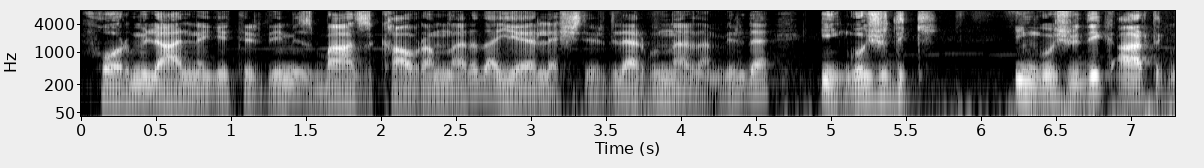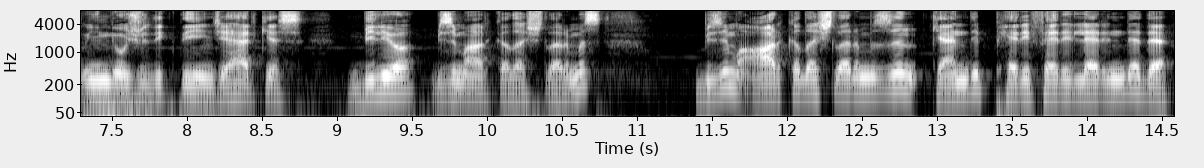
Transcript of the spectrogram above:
formül haline getirdiğimiz bazı kavramları da yerleştirdiler. Bunlardan biri de ingojudik. Ingojudik artık ingojudik deyince herkes biliyor bizim arkadaşlarımız. Bizim arkadaşlarımızın kendi periferilerinde de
